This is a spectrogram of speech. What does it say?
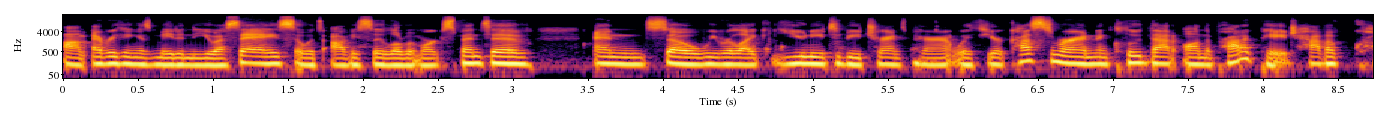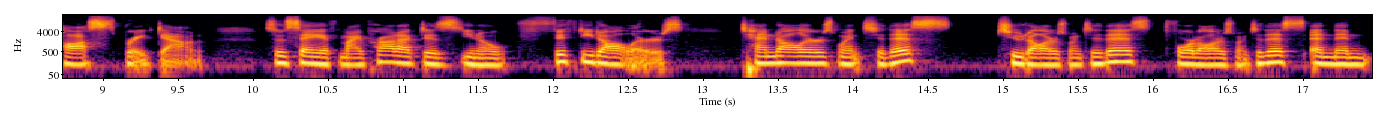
Um, everything is made in the USA, so it's obviously a little bit more expensive. And so we were like, you need to be transparent with your customer and include that on the product page. Have a cost breakdown. So say if my product is, you know, $50, $10 went to this, two dollars went to this, four dollars went to this, and then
